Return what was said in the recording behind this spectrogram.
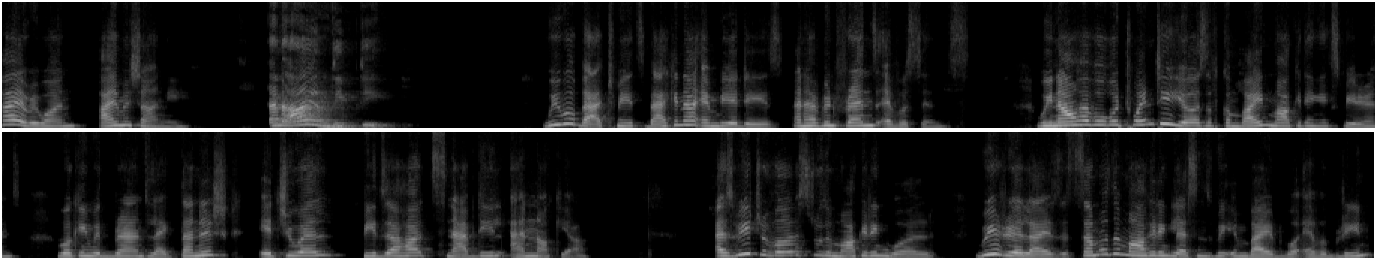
Hi everyone, I'm Ishani. And I am Deepti. We were batchmates back in our MBA days and have been friends ever since. We now have over 20 years of combined marketing experience working with brands like Tanishq, HUL, Pizza Hut, Snapdeal, and Nokia. As we traverse through the marketing world, we realized that some of the marketing lessons we imbibed were evergreen,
